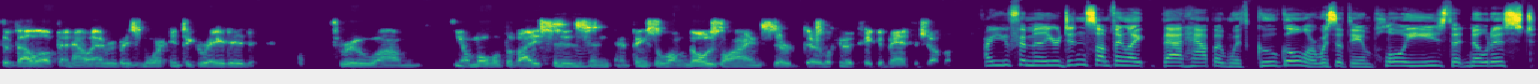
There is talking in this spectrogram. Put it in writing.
develop and now everybody's more integrated through um, you know mobile devices and, and things along those lines, they're they're looking to take advantage of them. Are you familiar? Didn't something like that happen with Google, or was it the employees that noticed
